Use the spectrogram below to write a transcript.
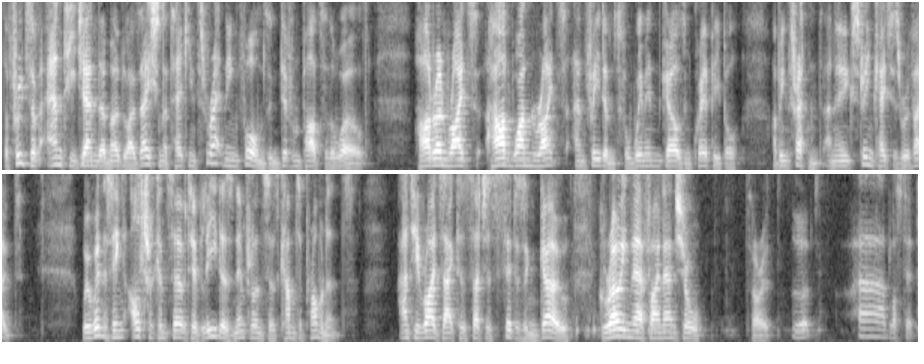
The fruits of anti gender mobilization are taking threatening forms in different parts of the world. Hard won rights, hard won rights and freedoms for women, girls, and queer people are being threatened and, in extreme cases, revoked. We're witnessing ultra conservative leaders and influencers come to prominence. Anti rights actors such as Citizen Go growing their financial. Sorry. Ah, I've lost it.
